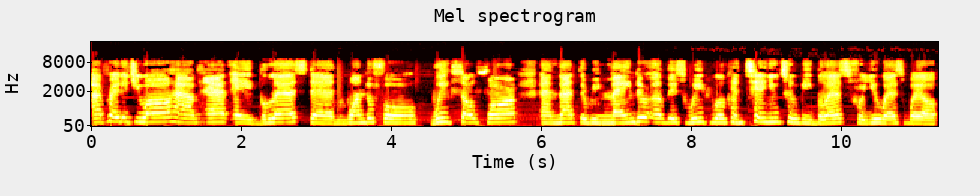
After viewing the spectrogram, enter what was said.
I pray that you all have had a blessed and wonderful week so far and that the remainder of this week will continue to be blessed for you as well.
